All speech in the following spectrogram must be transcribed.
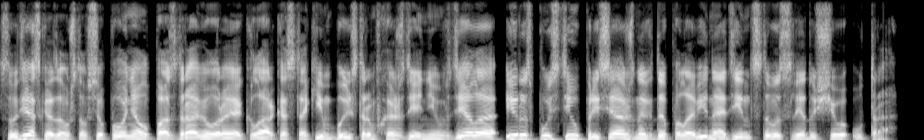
Судья сказал, что все понял, поздравил Рэя Кларка с таким быстрым вхождением в дело и распустил присяжных до половины одиннадцатого следующего утра.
